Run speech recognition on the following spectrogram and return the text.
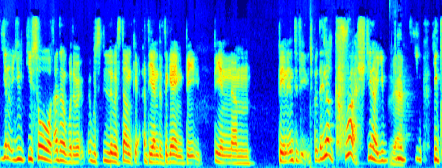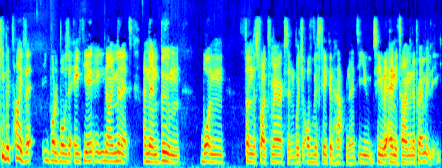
you know you you saw I don't know whether it, was Lewis Dunk at the end of the game be, being um, being interviewed, but they look crushed. You know, you yeah. you, you, keep it tight for what, what was it, 88, 89 minutes, and then boom, one thunderstrike from Eriksen, which obviously can happen to you to you at any time in the Premier League,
